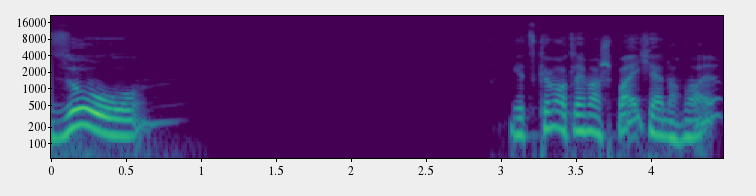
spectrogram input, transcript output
So. Jetzt können wir auch gleich mal speichern nochmal.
